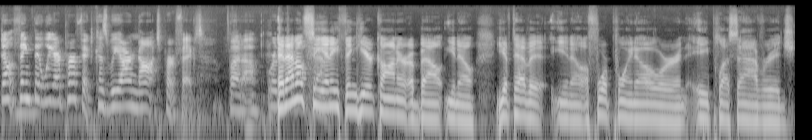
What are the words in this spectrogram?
don't think that we are perfect because we are not perfect. But uh, we're And I don't see them. anything here, Connor, about you know you have to have a you know a 4.0 or an A plus average.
